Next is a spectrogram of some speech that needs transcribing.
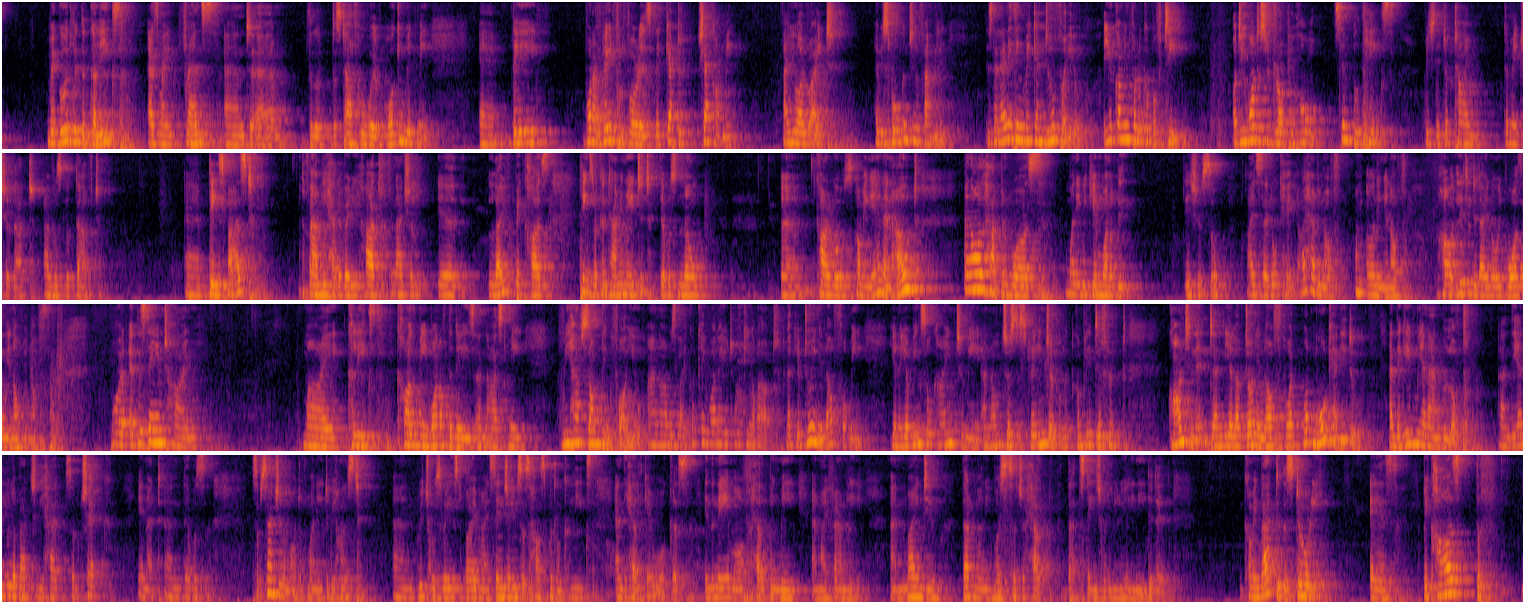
were good with the colleagues, as my friends and um, the, the staff who were working with me. And they, what I'm grateful for is they kept a check on me. Are you all right? Have you spoken to your family? Is there anything we can do for you? Are you coming for a cup of tea? Or do you want us to drop you home? Simple things, which they took time to make sure that I was looked after. Uh, days passed. The family had a very hard financial uh, life because things were contaminated. There was no um, cargoes coming in and out. And all happened was money became one of the issues. So I said, okay, I have enough. I'm earning enough. How little did I know it wasn't enough enough. But at the same time, my colleagues called me one of the days and asked me, We have something for you. And I was like, Okay, what are you talking about? Like, you're doing enough for me. You know, you're being so kind to me, and I'm just a stranger from a complete different continent, and you'll have done enough. What, what more can you do? And they gave me an envelope, and the envelope actually had some check in it, and there was a substantial amount of money, to be honest and which was raised by my St. James's Hospital colleagues and the healthcare workers in the name of helping me and my family. And mind you, that money was such a help at that stage when we really needed it. Coming back to the story, is because the,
